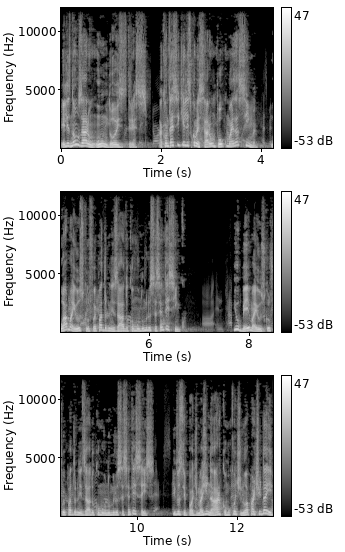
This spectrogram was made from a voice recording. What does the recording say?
Eles não usaram 1, 2 e 3. Acontece que eles começaram um pouco mais acima. O A maiúsculo foi padronizado como o número 65. E o B maiúsculo foi padronizado como o número 66. E você pode imaginar como continua a partir daí.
